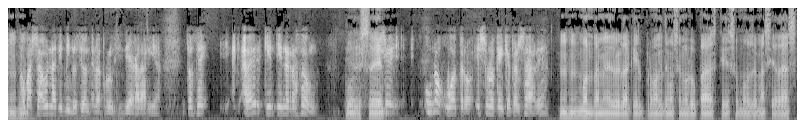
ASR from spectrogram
no basado en la disminución de la productividad agraria. Entonces, a ver, ¿quién tiene razón? Pues eh, uno u otro, eso es lo que hay que pensar. ¿eh? Bueno, también es verdad que el problema que tenemos en Europa es que somos demasiadas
